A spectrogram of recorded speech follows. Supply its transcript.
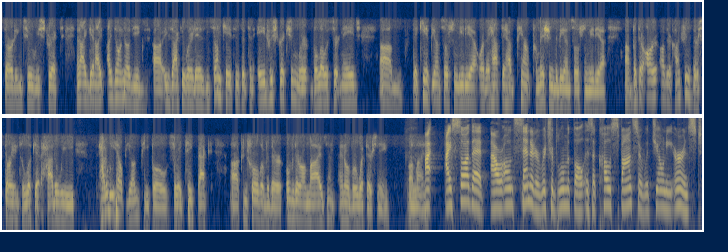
starting to restrict. And again, I, I don't know the uh, exactly what it is. In some cases, it's an age restriction where below a certain age, um, they can't be on social media or they have to have parent permission to be on social media. Uh, but there are other countries that are starting to look at how do we how do we help young people sort of take back uh, control over their over their own lives and, and over what they're seeing online. I, I saw that our own Senator, Richard Blumenthal, is a co sponsor with Joni Ernst,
